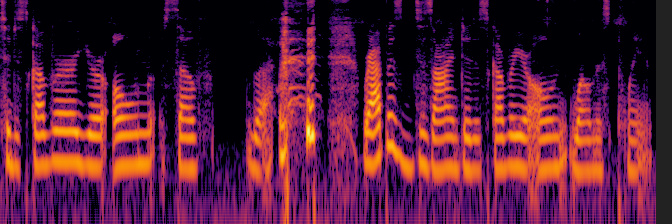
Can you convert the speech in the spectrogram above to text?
to discover your own self. WRAP is designed to discover your own wellness plan,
